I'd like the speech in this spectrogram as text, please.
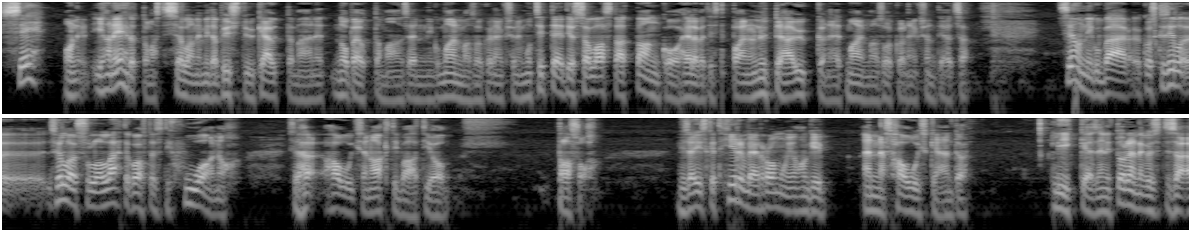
se on ihan ehdottomasti sellainen, mitä pystyy käyttämään, että nopeuttamaan sen niin Mind Connectionin. Mutta sitten, että jos sä lastaat tankoa helvetisti painoa, nyt tehdään ykkönen, että Mind Muscle Connection, tiedätkö, se on niin kuin väärä, koska silloin, silloin, jos sulla on lähtökohtaisesti huono se hauiksen aktivaatio taso, niin sä isket hirveän romu johonkin ns-hauiskääntö liikkeeseen, niin todennäköisesti sä,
